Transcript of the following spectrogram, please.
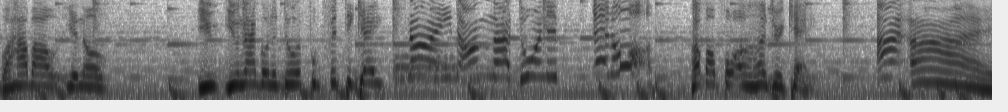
well, how about, you know, you you're not gonna do it for 50k? No, I'm not doing it at all. How about for 100k? I I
